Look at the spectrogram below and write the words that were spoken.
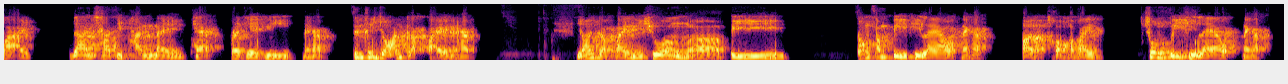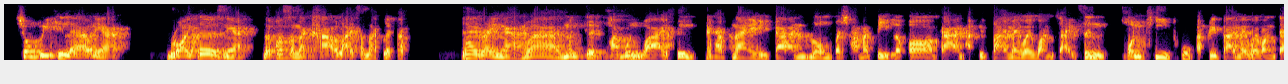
วายด้านชาติพันธุ์ในแถบประเทศนี้นะครับ ซึ่งถ้าย้อนกลับไปนะครับ ย้อนกลับไปในช่วงปีสองสามปีที่แล้วนะครับเออขอเข้าไปช่วงปีที่แล้วนะครับ ช่วงปีที่แล้วเนี่ยรอยเตอร์สเนี่ยแล้วก็สำนักข่าวหลายสำนักเลยครับ ได้รายงานว่ามันเกิดความวุ่นวายขึ้นนะครับ ในการลงประชามติแล้วก็การอภิปรายไม่ไว้วางใจ ซึ่งคนที่ถูกอภิปรายไม่ไว้วางใจ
